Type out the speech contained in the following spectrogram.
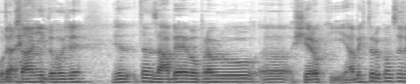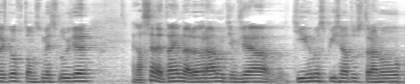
podepsání toho, že, že ten záběr je opravdu uh, široký. Já bych to dokonce řekl v tom smyslu, že já se netajím na dohránu tím, že já tíhnu spíš na tu stranu,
